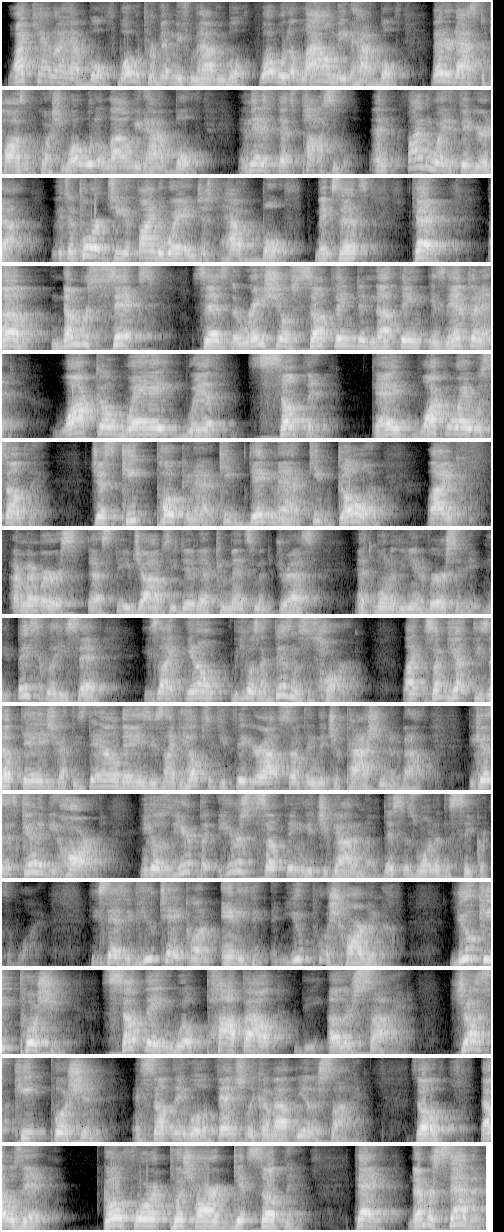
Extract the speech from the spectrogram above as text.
why can't I have both? What would prevent me from having both? What would allow me to have both? Better to ask a positive question. What would allow me to have both? And then if that's possible, and find a way to figure it out. If it's important to you, find a way and just have both. Make sense? Okay. Um, number six says the ratio of something to nothing is infinite. Walk away with something. Okay? Walk away with something. Just keep poking at it, keep digging at it, keep going. Like, I remember uh, Steve Jobs, he did a commencement address at one of the university. He basically he said, he's like, you know, he goes like business is hard. Like some you got these up days, you got these down days. He's like, it helps if you figure out something that you're passionate about because it's gonna be hard. He goes, here, but here's something that you gotta know. This is one of the secrets of life. He says, if you take on anything and you push hard enough, you keep pushing, something will pop out the other side. Just keep pushing, and something will eventually come out the other side. So that was it. Go for it, push hard, get something. Okay, number seven.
